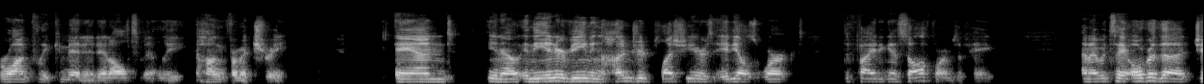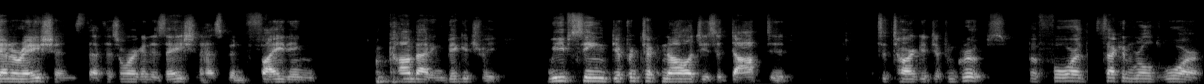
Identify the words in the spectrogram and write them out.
wrongfully committed, and ultimately hung from a tree. And, you know, in the intervening 100 plus years, ADL's worked to fight against all forms of hate. And I would say over the generations that this organization has been fighting, combating bigotry, we've seen different technologies adopted to target different groups. Before the Second World War,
